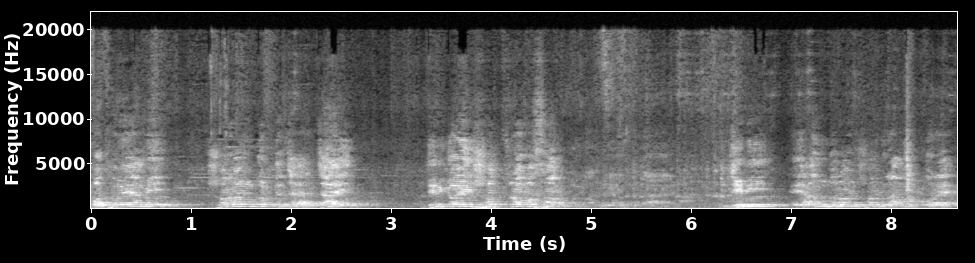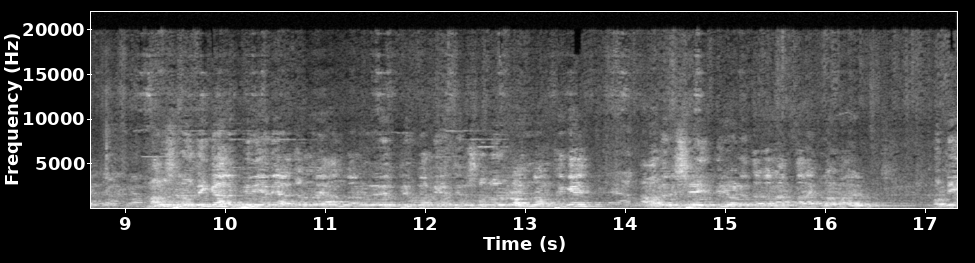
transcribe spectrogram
প্রথমে আমি স্মরণ করতে চাই, দীর্ঘ এই সতেরো বছর যিনি এই আন্দোলন সংগ্রাম করে মানুষের অধিকার ফিরিয়ে দেওয়ার জন্য এই আন্দোলনের নেতৃত্ব সুদূর লন্ডন থেকে আমাদের সেই প্রিয় নেতা জনাব তারেক রহমানের ক্ষতি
